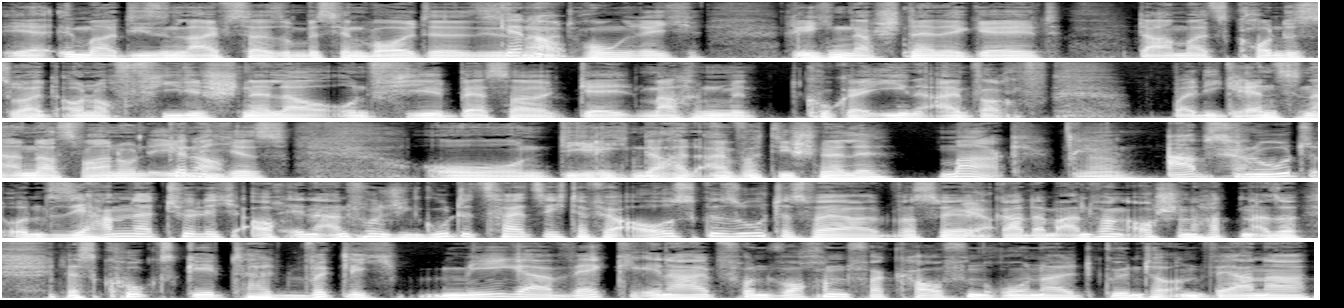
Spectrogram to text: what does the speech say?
er immer diesen Lifestyle so ein bisschen wollte. Sie sind Genau. halt hungrig, riechen das schnelle Geld. Damals konntest du halt auch noch viel schneller und viel besser Geld machen mit Kokain, einfach weil die Grenzen anders waren und Genau. ähnliches. Und die riechen da halt einfach die schnelle Mark. Ne? Absolut. Und sie haben natürlich auch in Anführungsstrichen gute Zeit sich dafür ausgesucht. Das war ja, was wir Ja. gerade am Anfang auch schon hatten. Also das Koks geht halt wirklich mega weg. Innerhalb von Wochen verkaufen Ronald, Günther und Werner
